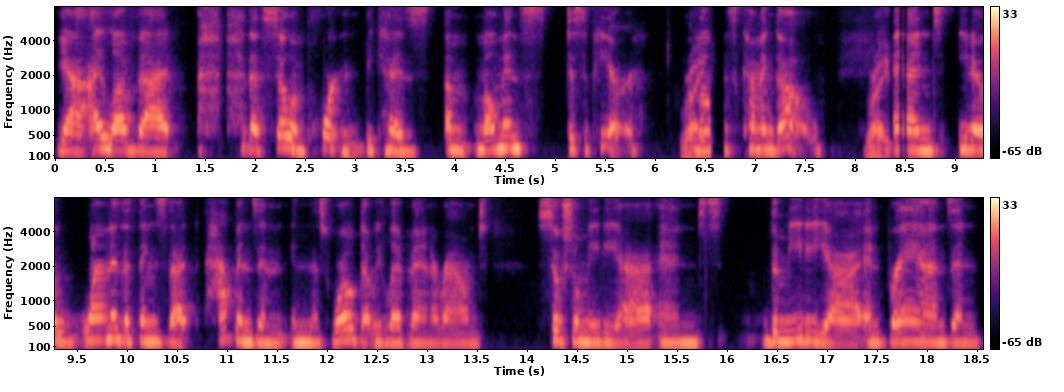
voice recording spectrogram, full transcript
Yeah, I love that. That's so important because um, moments disappear. Right. Moments come and go. Right. And you know one of the things that happens in in this world that we live in around social media and the media and brands and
